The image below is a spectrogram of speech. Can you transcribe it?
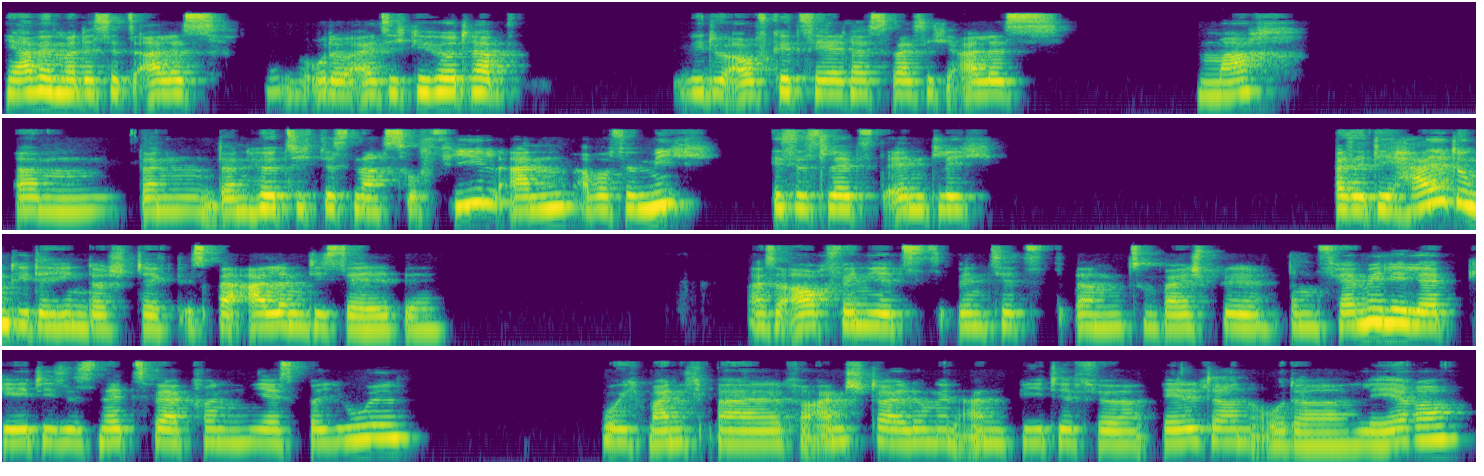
Ja, wenn man das jetzt alles, oder als ich gehört habe, wie du aufgezählt hast, was ich alles mache, ähm, dann, dann hört sich das nach so viel an. Aber für mich ist es letztendlich, also die Haltung, die dahinter steckt, ist bei allem dieselbe. Also auch wenn jetzt, wenn es jetzt ähm, zum Beispiel um Family Lab geht, dieses Netzwerk von Jesper Juhl, wo ich manchmal Veranstaltungen anbiete für Eltern oder Lehrer,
